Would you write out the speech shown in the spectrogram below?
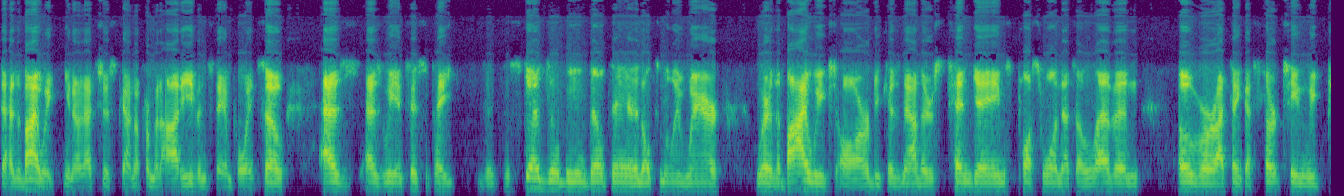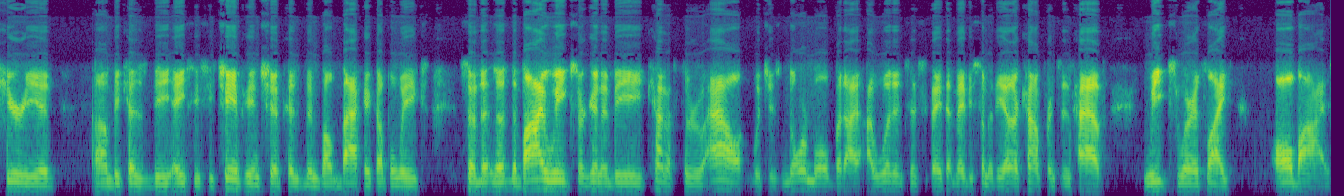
that has a bye week. You know, that's just kind of from an odd even standpoint. So as as we anticipate the, the schedule being built in, and ultimately where where the bye weeks are, because now there's 10 games plus one, that's 11 over I think a 13 week period. Um, because the ACC championship has been bumped back a couple weeks. So the, the, the bye weeks are going to be kind of throughout, which is normal, but I, I would anticipate that maybe some of the other conferences have weeks where it's like all buys,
